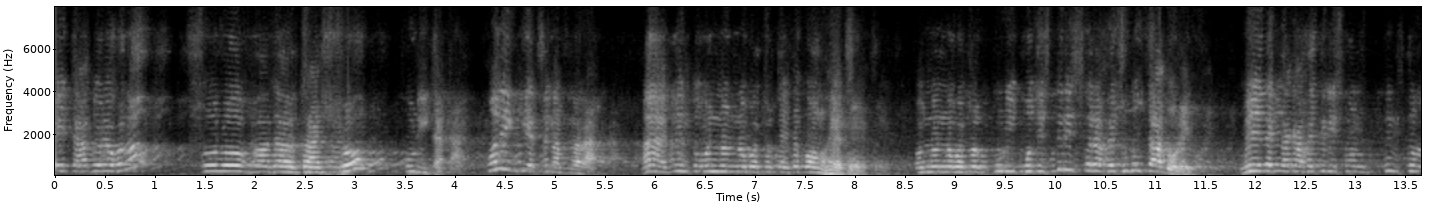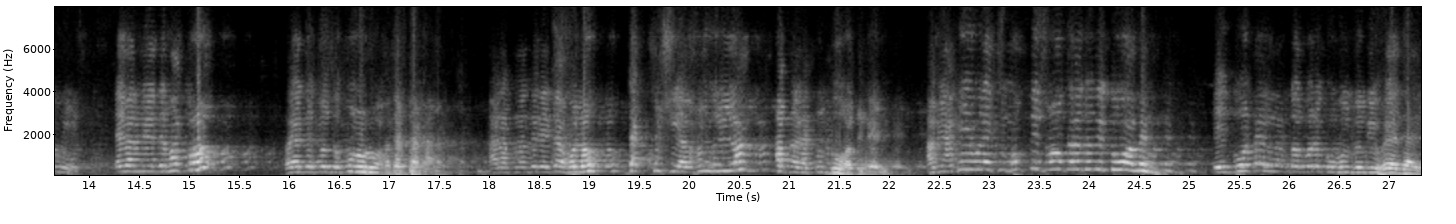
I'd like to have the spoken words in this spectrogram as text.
এই চাদরে হলো ষোলো হাজার চারশো কুড়ি টাকা। অনেক দিয়েছেন আপনারা। হ্যাঁ কিন্তু অন্যান্য বছর চাইতে কম হয়েছে। অন্যান্য বছর কুড়ি পঁচিশ তিরিশ করে হয় শুধু চাদরে। মেয়েদের টাকা হয় তিরিশ তিরিশ চল্লিশ এবার মেয়েদের মাত্র চোদ্দ পনেরো হাজার টাকা। আর আপনাদের এটা হলো যাক খুশি আলহামদুলিল্লাহ আপনারা একটু দোয়া আমি আগেই বলেছি ভক্তি সহকারে যদি দোয়া দেন এই দোয়াটা আল্লাহর দরবারে কবুল যদি হয়ে যায়।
